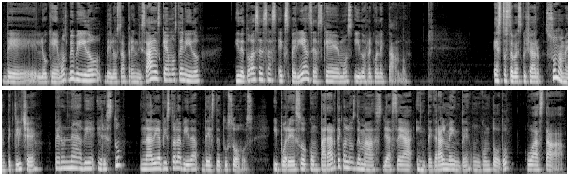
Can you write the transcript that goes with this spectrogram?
de lo que hemos vivido, de los aprendizajes que hemos tenido y de todas esas experiencias que hemos ido recolectando. Esto se va a escuchar sumamente cliché, pero nadie eres tú. Nadie ha visto la vida desde tus ojos. Y por eso compararte con los demás, ya sea integralmente, un con todo, o hasta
